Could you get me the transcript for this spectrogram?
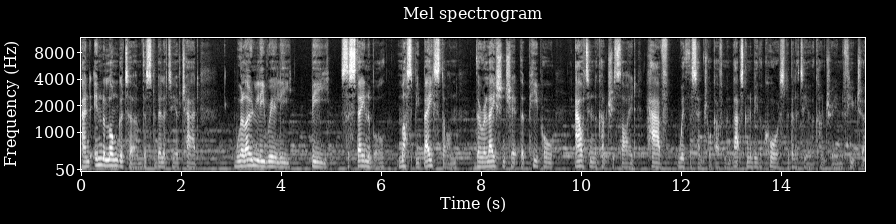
And in the longer term, the stability of Chad will only really be sustainable, must be based on the relationship that people out in the countryside have with the central government. That's going to be the core stability of the country in the future.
